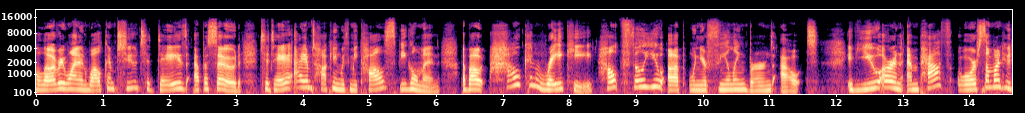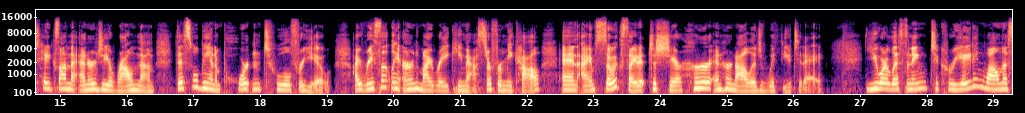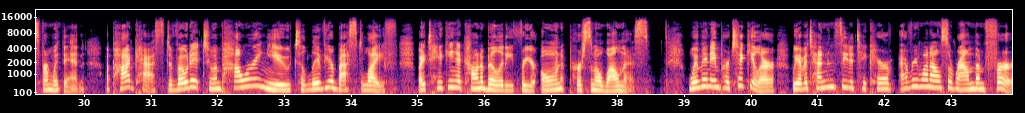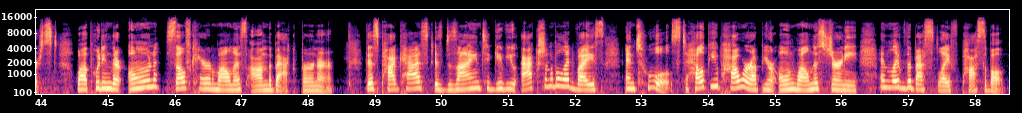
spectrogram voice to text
Hello, everyone, and welcome to today's episode. Today, I am talking with Mikal Spiegelman about how can Reiki help fill you up when you're feeling burned out. If you are an empath or someone who takes on the energy around them, this will be an important tool for you. I recently earned my Reiki Master from Mikal, and I am so excited to share her and her knowledge with you today. You are listening to Creating Wellness from Within, a podcast devoted to empowering you to live your best life by taking accountability for your own personal wellness. Women in particular, we have a tendency to take care of everyone else around them first while putting their own self care and wellness on the back burner. This podcast is designed to give you actionable advice and tools to help you power up your own wellness journey and live the best life possible.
